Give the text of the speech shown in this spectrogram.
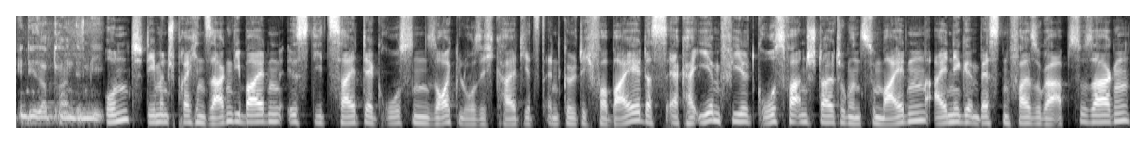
in dieser Pandemie. Und dementsprechend sagen die beiden, ist die Zeit der großen Sorglosigkeit jetzt endgültig vorbei. Das RKI empfiehlt, Großveranstaltungen zu meiden, einige im besten Fall sogar abzusagen.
